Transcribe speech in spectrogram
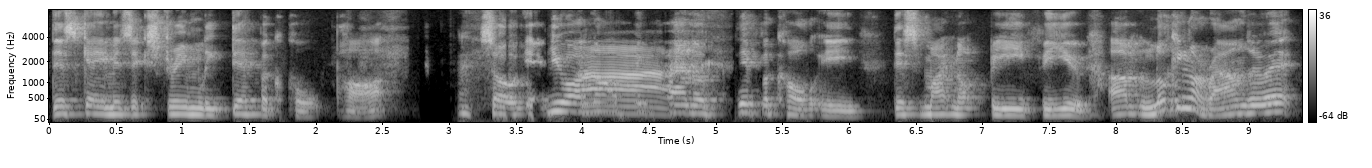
this game is extremely difficult part. So if you are not Ah. a big fan of difficulty, this might not be for you. Um, looking around at it,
